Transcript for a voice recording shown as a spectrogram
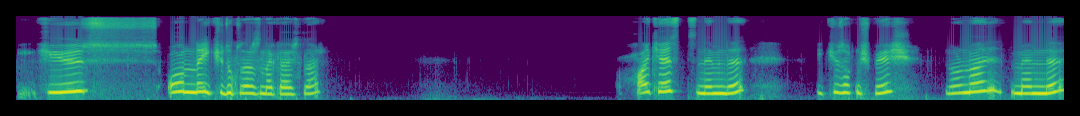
210 ile 209 arasında arkadaşlar. Highcast nemde 265 normal memde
